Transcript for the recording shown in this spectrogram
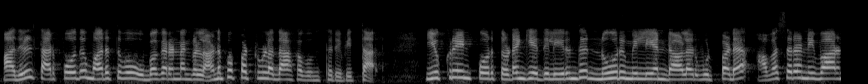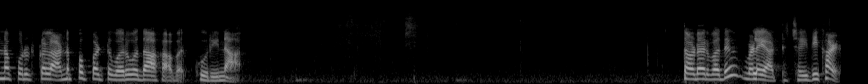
அதில் தற்போது மருத்துவ உபகரணங்கள் அனுப்பப்பட்டுள்ளதாகவும் தெரிவித்தார். யுக்ரைன் போர் தொடங்கியதில் இருந்து நூறு மில்லியன் டாலர் உட்பட அவசர நிவாரணப் பொருட்கள் அனுப்பப்பட்டு வருவதாக அவர் கூறினார். தொடர்வது விளையாட்டுச் செய்திகள்.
